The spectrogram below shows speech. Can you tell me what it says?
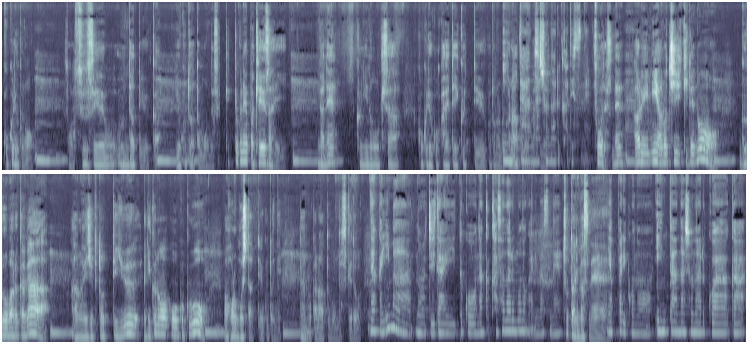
国力の,、うん。その趨勢を生んだというか、うん。いうことだと思うんです。結局ねやっぱ経済うん。がね、国の大きさ国力を変えていくっていうことなのかなと思いますね。ショナル化ですね。そうですね、うんある意味あの地域でのうんグローバル化が、うんあのエジプトっていう陸の王国を、うんまあ、滅ぼしたっていうことにうんなるのかなと思うんですけど、なんか今の時代とこうなんか重なるものがありますね。ちょっとありますやねっ。ぱりこのインターナショナル化が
